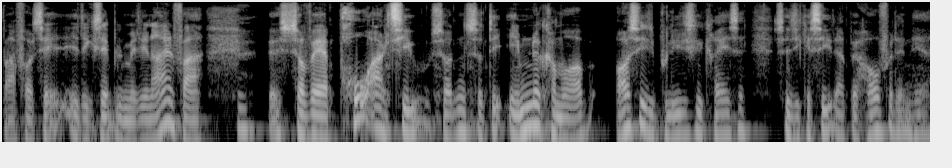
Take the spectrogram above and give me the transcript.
bare for at tage et eksempel med din egen far, mm. Øh, så være proaktiv, sådan så det emne kommer op, også i de politiske kredse, så de kan se, at der er behov for den her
